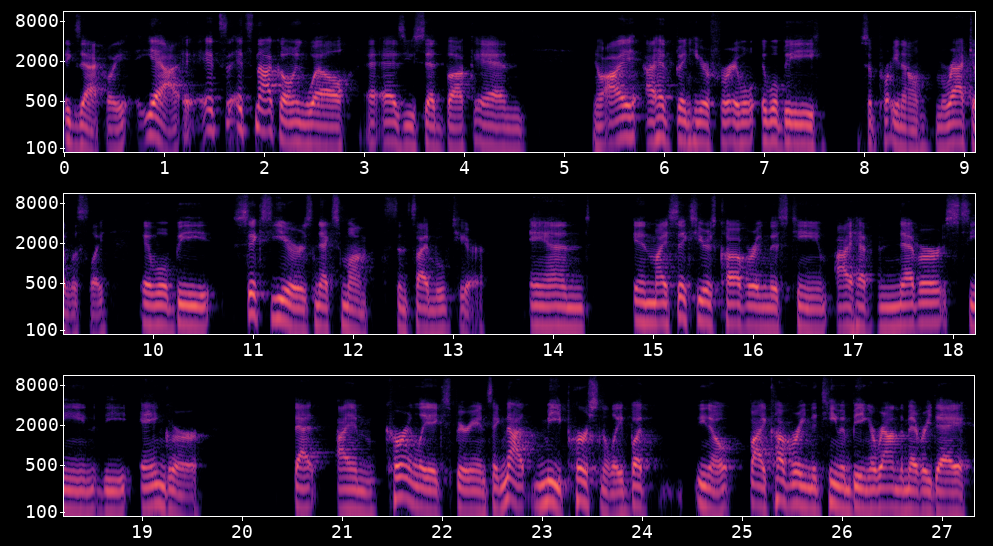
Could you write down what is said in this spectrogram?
Exactly. Yeah, it's it's not going well, as you said, Buck. And you know, I I have been here for it will it will be you know miraculously it will be six years next month since I moved here, and in my six years covering this team, I have never seen the anger that I am currently experiencing. Not me personally, but you know, by covering the team and being around them every day,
